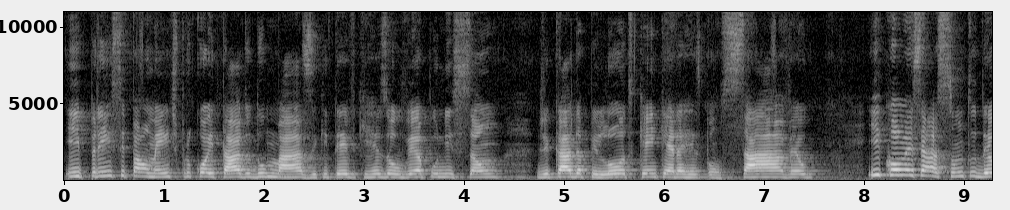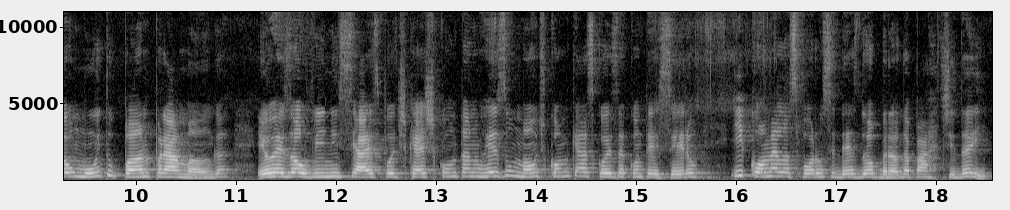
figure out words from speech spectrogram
e principalmente para o coitado do Masi, que teve que resolver a punição de cada piloto, quem que era responsável. E como esse assunto deu muito pano para a manga, eu resolvi iniciar esse podcast contando um resumão de como que as coisas aconteceram e como elas foram se desdobrando a partir daí.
